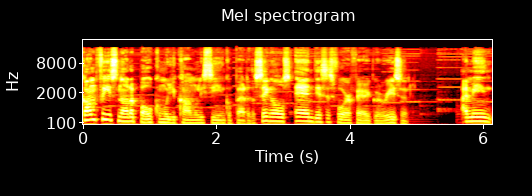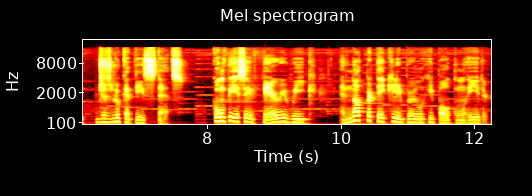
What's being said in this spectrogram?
Comfey is not a Pokemon you commonly see in competitive singles and this is for a very good reason. I mean, just look at these stats. Comfey is a very weak and not particularly bulky Pokemon either.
